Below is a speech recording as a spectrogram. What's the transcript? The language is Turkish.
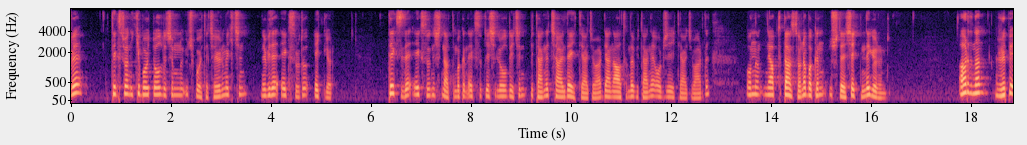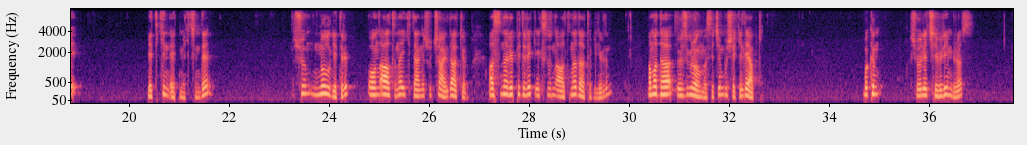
Ve text şu an iki boyutlu olduğu için bunu 3 boyuta çevirmek için ve bir de extrude'u ekliyorum. Text'i de extrude'un içine attım. Bakın extrude yeşil olduğu için bir tane child'e ihtiyacı vardı. Yani altında bir tane objeye ihtiyacı vardı. Onu yaptıktan sonra bakın 3D şeklinde göründü. Ardından rap'i etkin etmek için de şu null getirip onun altına iki tane şu child'ı atıyorum. Aslında rap'i direkt extrude'un altına da atabilirdim. Ama daha özgür olması için bu şekilde yaptım. Bakın şöyle çevireyim biraz.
